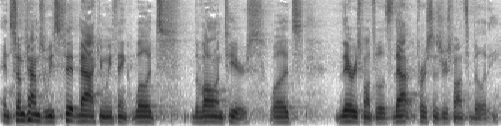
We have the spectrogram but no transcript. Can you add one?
And sometimes we sit back and we think, well, it's the volunteers. Well, it's their responsibility. It's that person's responsibility.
